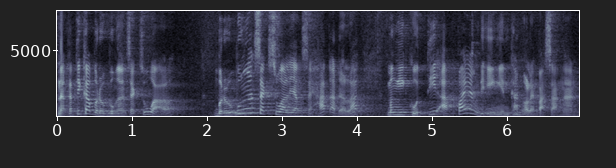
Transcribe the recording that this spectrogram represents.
Nah ketika berhubungan seksual, berhubungan seksual yang sehat adalah mengikuti apa yang diinginkan oleh pasangan.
